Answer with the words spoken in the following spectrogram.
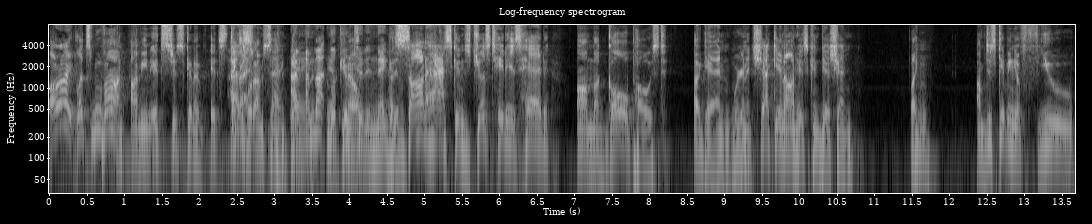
All right, let's move on. I mean, it's just going to, it's, that's just- what I'm saying. I'm, I'm not looking You know, to the negative. Hassan Haskins just hit his head on the goalpost again. We're going to check in on his condition. Like, Mm-hmm. I'm just giving a few,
